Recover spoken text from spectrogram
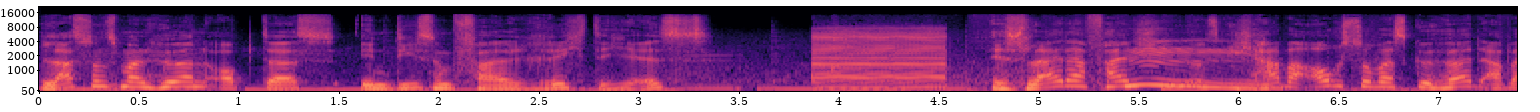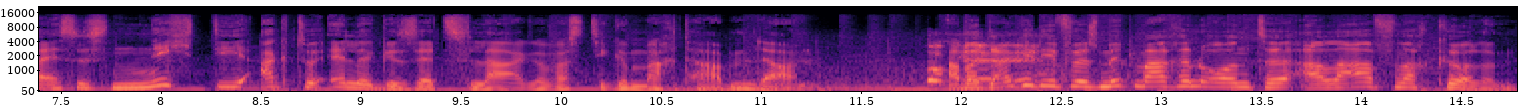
Lass uns mal hören, ob das in diesem Fall richtig ist. Ist leider falsch, Hm. Linus. Ich habe auch sowas gehört, aber es ist nicht die aktuelle Gesetzlage, was die gemacht haben da. Aber danke dir fürs Mitmachen und äh, Allah nach Köln.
